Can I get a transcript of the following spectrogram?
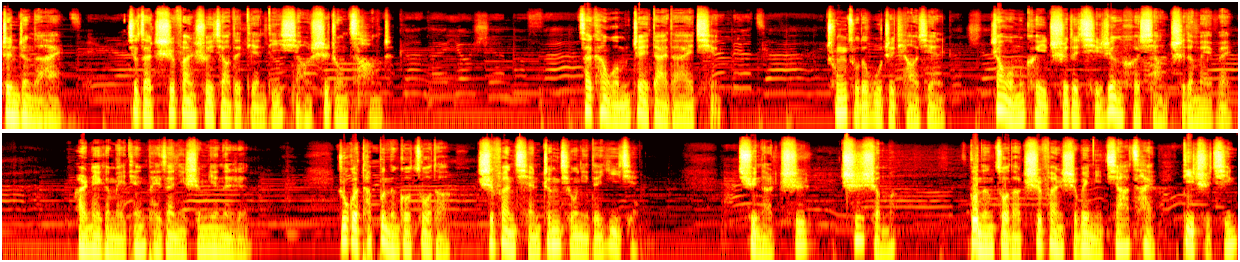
真正的爱，就在吃饭睡觉的点滴小事中藏着。再看我们这代的爱情，充足的物质条件，让我们可以吃得起任何想吃的美味，而那个每天陪在你身边的人，如果他不能够做到吃饭前征求你的意见，去哪吃，吃什么，不能做到吃饭时为你夹菜、递纸巾，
